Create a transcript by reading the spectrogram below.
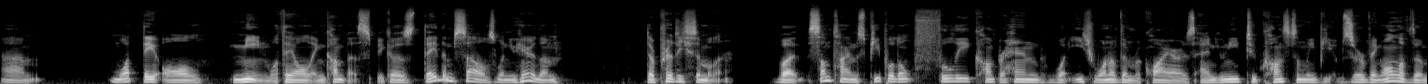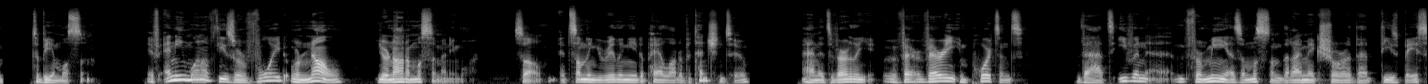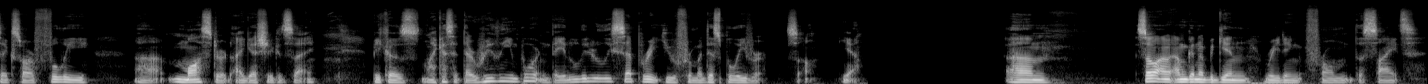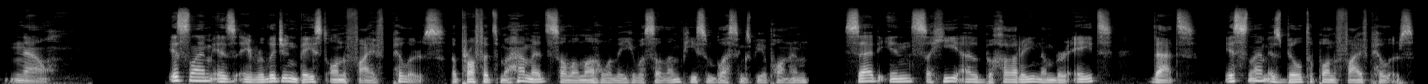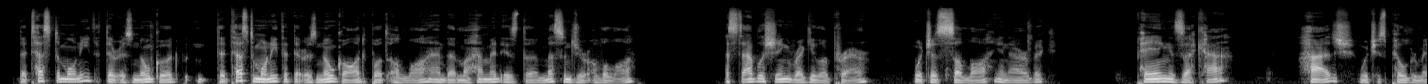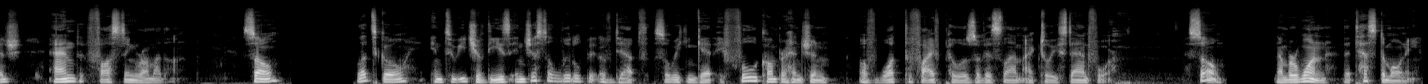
um, what they all mean, what they all encompass, because they themselves, when you hear them, they're pretty similar. But sometimes people don't fully comprehend what each one of them requires, and you need to constantly be observing all of them to be a Muslim. If any one of these are void or null, you're not a Muslim anymore. So it's something you really need to pay a lot of attention to. And it's very, very, very important that even uh, for me as a Muslim, that I make sure that these basics are fully uh, mastered, I guess you could say. Because, like I said, they're really important. They literally separate you from a disbeliever. So, yeah. Um, so I'm going to begin reading from the site now. Islam is a religion based on five pillars. The Prophet Muhammad wasallam, peace and blessings be upon him, said in Sahih al-Bukhari number 8 that Islam is built upon five pillars: the testimony that there is no good, the testimony that there is no god but Allah and that Muhammad is the messenger of Allah, establishing regular prayer, which is salah in Arabic, paying zakah, hajj, which is pilgrimage, and fasting Ramadan. So, let's go into each of these in just a little bit of depth so we can get a full comprehension of what the five pillars of Islam actually stand for. So, number one, the testimony.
